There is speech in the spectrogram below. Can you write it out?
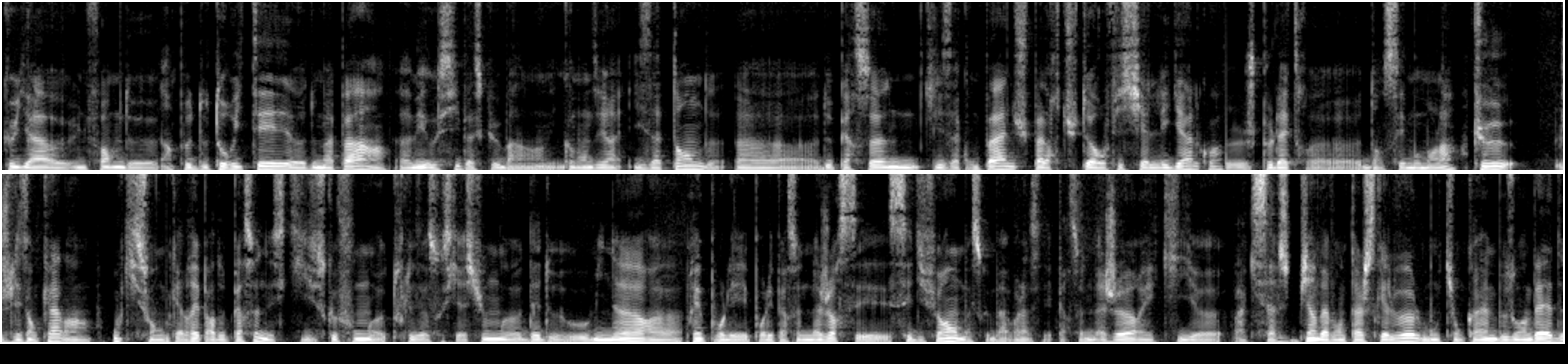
qu'il y a euh, une forme de un peu d'autorité euh, de ma part euh, mais aussi parce que ben comment dire ils attendent de personnes qui les accompagnent. Je suis pas leur tuteur officiel légal quoi. Je peux l'être dans ces moments là que je les encadre hein, ou qu'ils soient encadrés par d'autres personnes et ce, que font euh, toutes les associations euh, d'aide aux mineurs euh. après pour les, pour les personnes majeures c'est différent parce que bah, voilà, c'est des personnes majeures et qui, savent bien davantage ce qu'elles veulent qui ont quand même besoin d'aide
